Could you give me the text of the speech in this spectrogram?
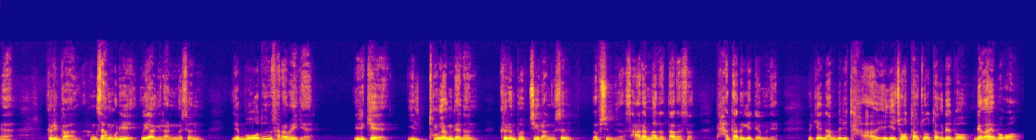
예. 그러니까 항상 우리 의학이라는 것은 이제 모든 사람에게 이렇게 일통용되는 그런 법칙이라는 것은 없습니다. 사람마다 따라서 다 다르기 때문에 이렇게 남들이 다 이게 좋다 좋다 그래도 내가 해보고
